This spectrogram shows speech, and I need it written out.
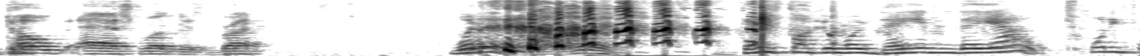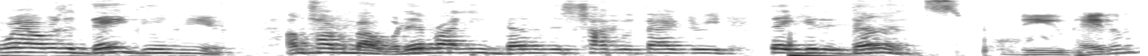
dope ass workers, bruh. What if what if they fucking work day in and day out, 24 hours a day, damn near. I'm talking about whatever I need done in this chocolate factory, they get it done. Do you pay them?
